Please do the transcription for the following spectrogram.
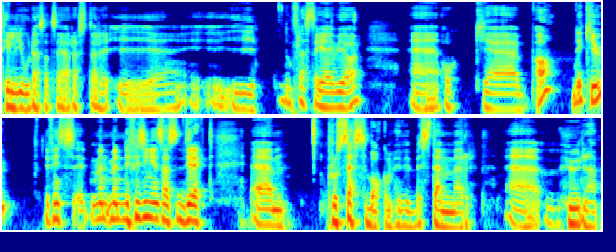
tillgjorda, så att säga, röster i, i, i de flesta grejer vi gör. Eh, och ja, det är kul. Det finns, men, men det finns ingen sån direkt eh, process bakom hur vi bestämmer eh, hur den här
